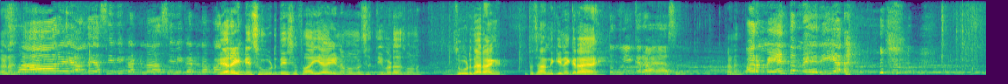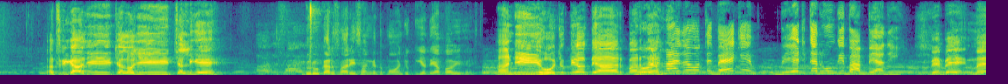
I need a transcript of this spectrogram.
ਹਨਾ? ਸਾਰੇ ਆਂਦੇ ਅਸੀਂ ਵੀ ਕੱਢਣਾ ਅਸੀਂ ਵੀ ਕੱਢਣਾ ਪਰ ਯਾਰ ਐਡੀ ਸੂਟ ਦੀ ਸਫ਼ਾਈ ਆਈ ਨਾ ਮਮਾ ਸੱਚੀ ਬੜਾ ਸੋਹਣਾ। ਸੂਟ ਦਾ ਰੰਗ ਪਸੰਦ ਕਿਹਨੇ ਕਰਾਇਆ ਹੈ ਤੂੰ ਹੀ ਕਰਾਇਆ ਸੀ। ਹਨਾ? ਪਰ ਮਿਹਨਤ ਮੇਰੀ ਆ। ਸਤਿ ਸ੍ਰੀ ਅਕਾਲ ਜੀ ਚਲੋ ਜੀ ਚੱਲੀਏ। ਗੁਰੂ ਘਰ ਸਾਰੀ ਸੰਗਤ ਪਹੁੰਚ ਚੁੱਕੀ ਹੈ ਤੇ ਆਪਾਂ ਵੀ ਫਿਰ ਹਾਂਜੀ ਹੋ ਚੁੱਕੇ ਹੋ ਤਿਆਰ ਪਰ ਹੋਰ ਮੈਂ ਤਾਂ ਉੱਥੇ ਬਹਿ ਕੇ ਵੇਟ ਕਰੂੰਗੀ ਬਾਬਿਆਂ ਦੀ। ਬੇਬੇ ਮੈਂ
